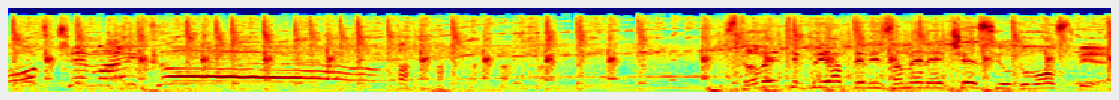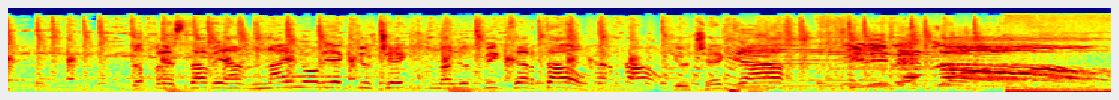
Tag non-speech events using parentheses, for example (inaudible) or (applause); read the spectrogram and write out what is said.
Овче майко! (laughs) Здравейте, приятели! За мен е чест и удоволствие да представя най-новия кючек на Людвиг Картал. Картал. Кючека Филипето!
